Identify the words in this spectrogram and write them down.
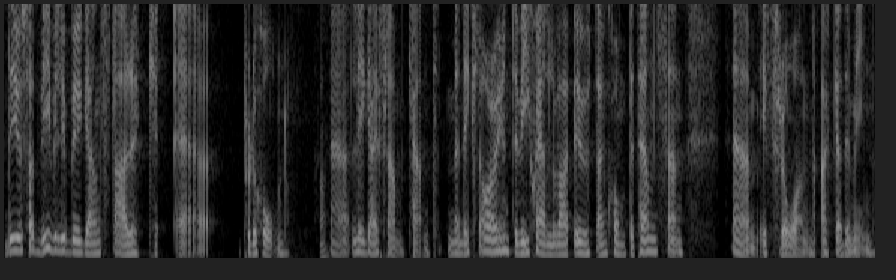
det är ju så att vi vill ju bygga en stark eh, produktion, eh, ligga i framkant. Men det klarar ju inte vi själva utan kompetensen eh, ifrån akademin.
